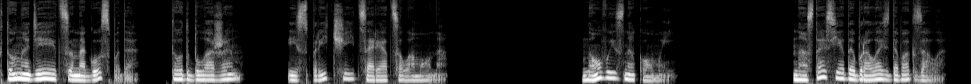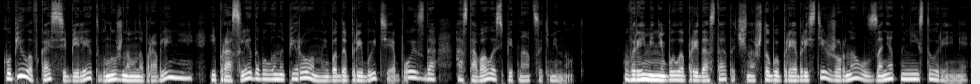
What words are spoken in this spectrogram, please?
Кто надеется на Господа, тот блажен. Из притчей царя Соломона. Новый знакомый. Настасья добралась до вокзала, купила в кассе билет в нужном направлении и проследовала на перрон, ибо до прибытия поезда оставалось 15 минут. Времени было предостаточно, чтобы приобрести журнал с занятными историями,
